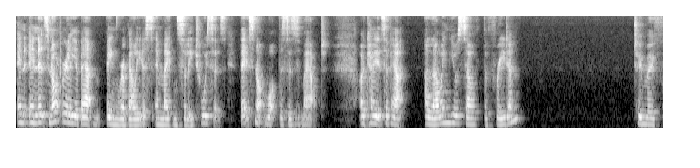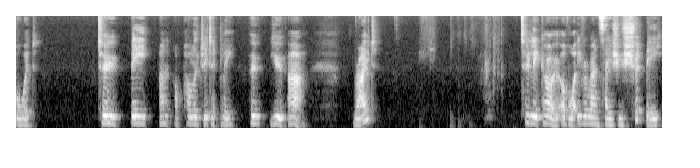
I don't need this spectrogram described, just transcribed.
and and it's not really about being rebellious and making silly choices. That's not what this is about Okay, it's about allowing yourself the freedom to move forward, to be unapologetically who you are, right? To let go of what everyone says you should be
